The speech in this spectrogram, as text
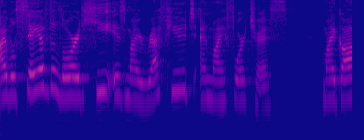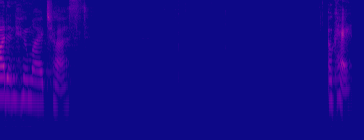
I will say of the Lord, He is my refuge and my fortress, my God in whom I trust. Okay,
